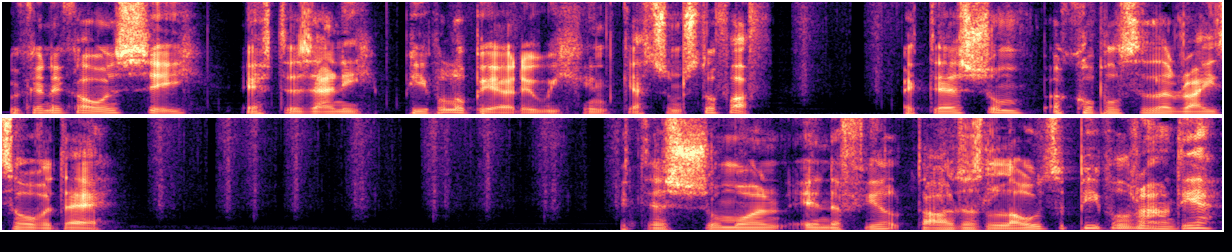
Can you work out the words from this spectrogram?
We're going to go and see if there's any people up here who we can get some stuff off. Right, there's some, a couple to the right over there. Right, there's someone in the field. Oh, there's loads of people around here.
